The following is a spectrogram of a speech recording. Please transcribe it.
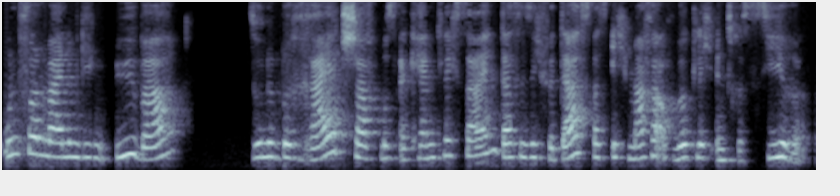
und von meinem Gegenüber so eine Bereitschaft muss erkenntlich sein, dass sie sich für das, was ich mache, auch wirklich interessiere.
